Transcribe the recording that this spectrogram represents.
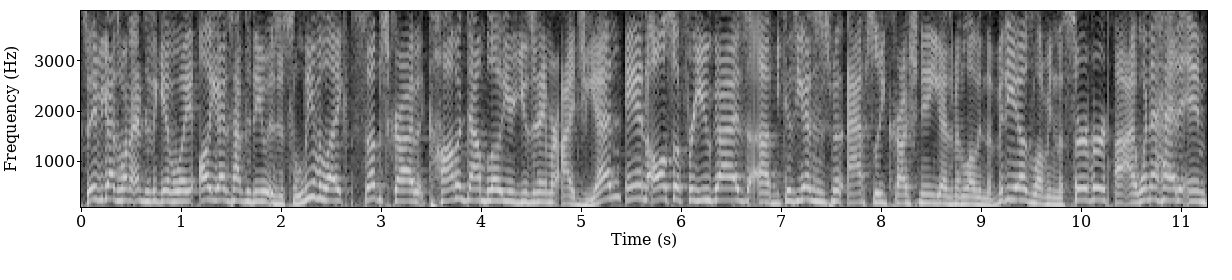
So if you guys want to enter the giveaway, all you guys have to do is just leave a like, subscribe, comment down below your username or IGN. And also for you guys, uh, because you guys have just been absolutely crushing it, you guys have been loving the videos, loving the server, uh, I went ahead and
